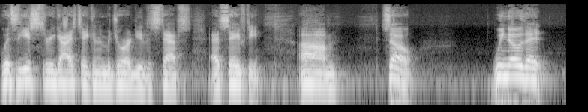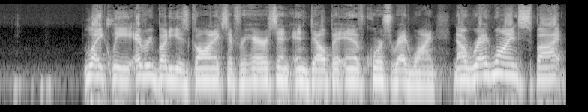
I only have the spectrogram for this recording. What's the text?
with these three guys taking the majority of the steps at safety. Um, so we know that likely everybody is gone except for Harrison and Delpit, and of course Redwine. Now Red Redwine's spot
